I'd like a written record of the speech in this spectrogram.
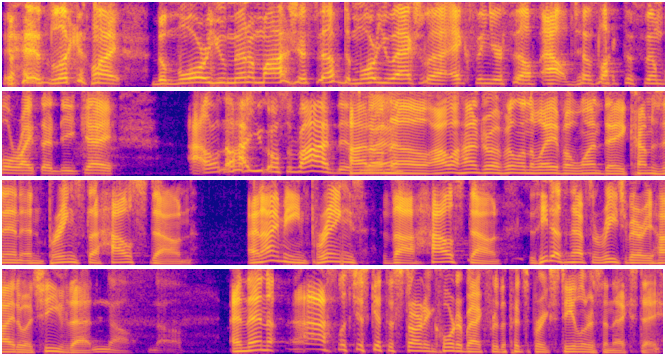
it's looking like the more you minimize yourself, the more you actually are Xing yourself out, just like the symbol right there, DK. I don't know how you're gonna survive this. I man. don't know. Alejandro Villanueva one day comes in and brings the house down. And I mean brings the house down. Because he doesn't have to reach very high to achieve that. No. And then ah, let's just get the starting quarterback for the Pittsburgh Steelers the next day.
